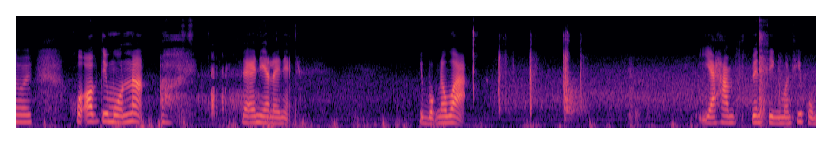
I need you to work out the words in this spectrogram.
เลย โคตรออปติมอนอะเอ้ยแล้วอ้นี่อะไรเนี่ย อย่าบอกนะว่า อย่าทำเป็นสิ่งเหมือนที่ผม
